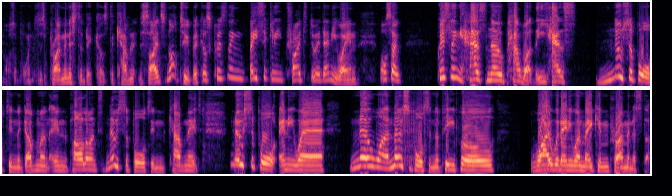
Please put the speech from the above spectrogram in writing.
not appointed as prime minister because the cabinet decides not to, because Quisling basically tried to do it anyway. And also, Quisling has no power. He has no support in the government, in the parliament, no support in the cabinet, no support anywhere, no one, no support in the people. Why would anyone make him prime minister?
